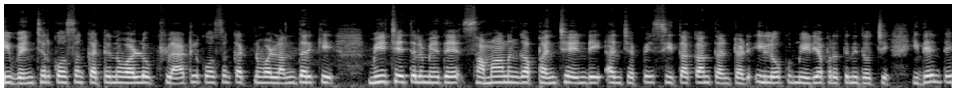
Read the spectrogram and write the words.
ఈ వెంచర్ కోసం కట్టిన వాళ్ళు ఫ్లాట్ల కోసం కట్టిన వాళ్ళందరికీ మీ చేతుల మీదే సమానంగా పనిచేయండి అని చెప్పి సీతాకాంత్ అంటాడు. ఈలోపు మీడియా ప్రతినిధి వచ్చి ఇదేంటి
